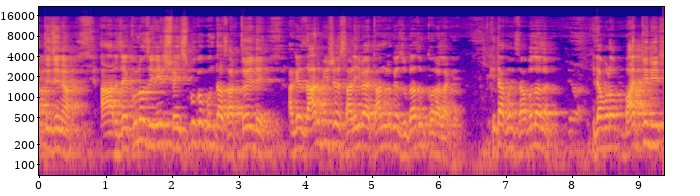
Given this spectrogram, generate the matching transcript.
মাতিছি না। আর যে কোনো জিনিস ফেসবুকও কোনটা ছাড়তে হইলে, আগে যার বিষয়ে ছাড়িবায় তার লোকে যোগাযোগ করা লাগে। কিতা কইসা বলো না কিতা বড় বাদ জিনিস।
